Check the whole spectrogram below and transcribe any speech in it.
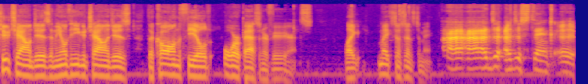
two challenges and the only thing you can challenge is the call on the field or pass interference. Like, makes no sense to me. I, I, ju- I just think uh,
